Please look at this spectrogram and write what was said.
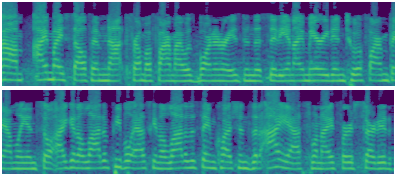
um, I myself am not from a farm. I was born and raised in the city, and I married into a farm family, and so I get a lot of people asking a lot of the same questions that I asked when I first started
